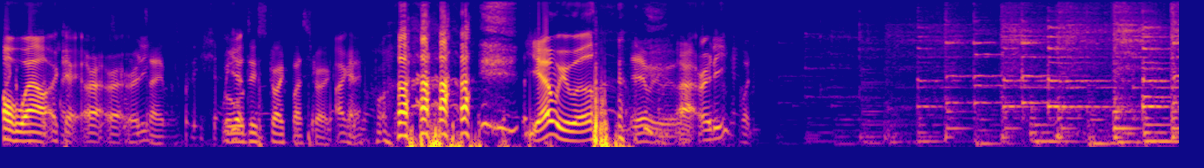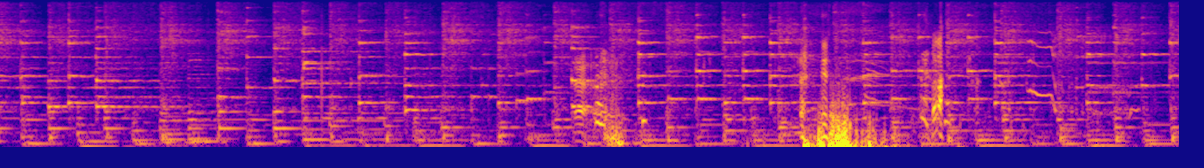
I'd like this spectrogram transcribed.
Oh wow. Okay. All right. All right. Ready? We We'll, we'll do stroke by stroke. Okay. yeah, we will. Yeah, we will. All right. Ready? Watch.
